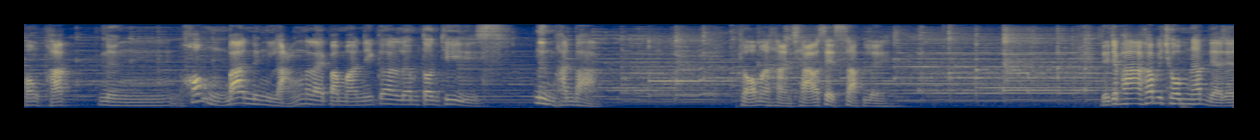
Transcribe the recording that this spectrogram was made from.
ห้องพัก หนึ่งห้องบ้านหนึ่งหลังอะไรประมาณนี้ก็เริ่มต้นที่ 1,000 บาท พร้อมอาหารเช้าเสร็จสับเลย เดี๋ยวจะพาเข้าไปชมนะครับ เดี๋ยวจะ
